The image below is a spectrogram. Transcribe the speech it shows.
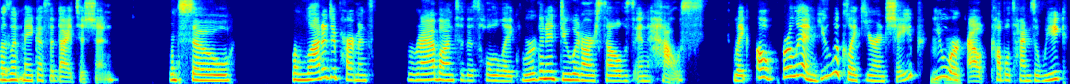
doesn't make us a dietitian. And so a lot of departments grab onto this whole like, we're going to do it ourselves in house. Like, oh, Berlin, you look like you're in shape. You Mhm. work out a couple times a week.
